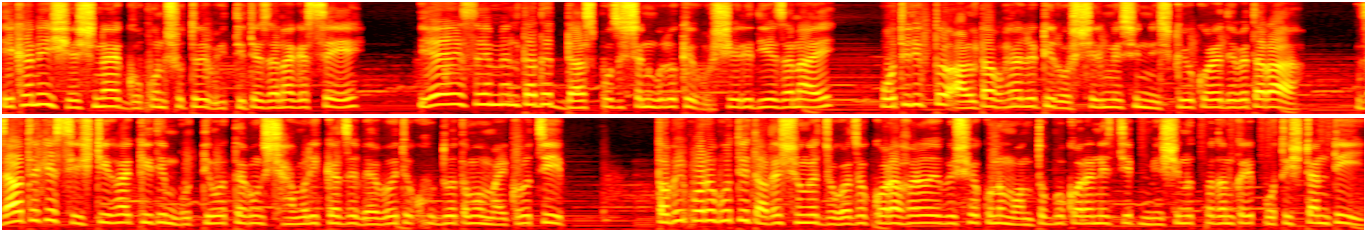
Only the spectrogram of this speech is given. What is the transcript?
এখানেই শেষ নয়, গোপন সূত্রের ভিত্তিতে জানা গেছে এএসএমএল তাদের ডাস প্রতিষ্ঠানগুলোকে হুঁশিয়ারি দিয়ে জানায়, অতিরিক্ত আল্ট্রাভায়োলেটি রশ্মির মেশিন নিষ্ক্রিয় করে দেবে তারা, যা থেকে সৃষ্টি হয় কৃত্রিম বুদ্ধিমত্তা এবং সামরিক কাজে ব্যবহৃত ক্ষুদ্রতম মাইক্রোচিপ তবে পরবর্তী তাদের সঙ্গে যোগাযোগ করা হলেও এ বিষয়ে কোনো মন্তব্য করেনি চিপ মেশিন উৎপাদনকারী প্রতিষ্ঠানটি।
